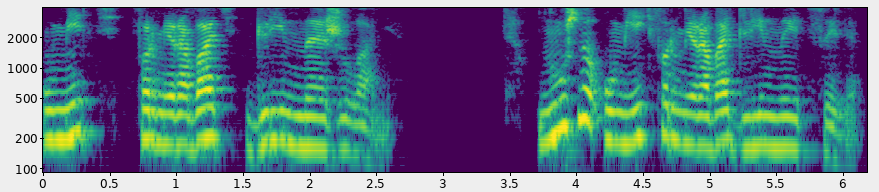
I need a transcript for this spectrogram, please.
уметь формировать длинное желание. Нужно уметь формировать длинные цели.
